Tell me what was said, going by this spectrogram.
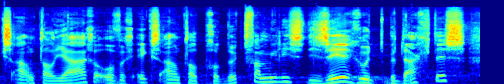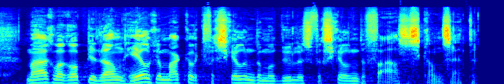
x aantal jaren over x aantal productfamilies, die zeer goed bedacht is, maar waarop je dan heel gemakkelijk verschillende modules, verschillende fases kan zetten.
